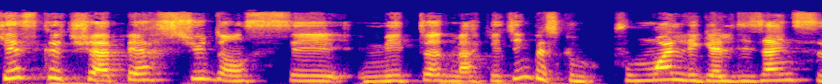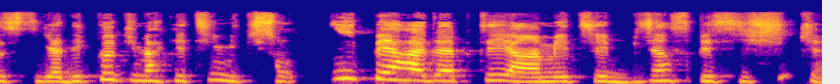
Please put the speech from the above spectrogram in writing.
Qu'est-ce que tu as perçu dans ces méthodes marketing? Parce que pour moi, le legal design, il y a des codes du marketing, mais qui sont hyper adaptés à un métier bien spécifique.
